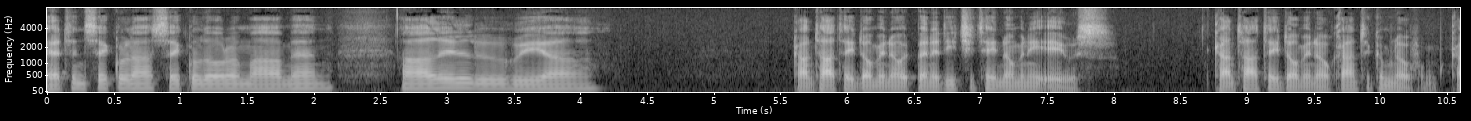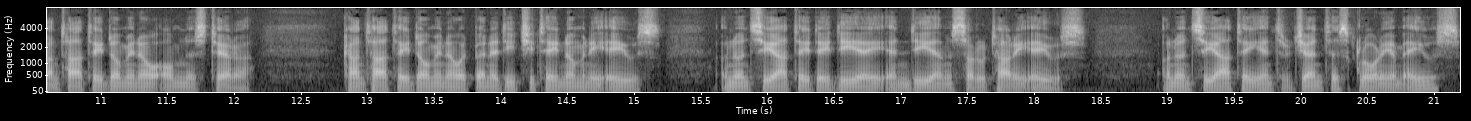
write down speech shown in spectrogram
et in saecula saeculorum. Amen. Alleluia. Cantate Domino et benedicite nomini eius. Cantate Domino canticum novum, cantate Domino omnes terra, cantate Domino et benedicite nomini eius, annunciate de die in diem salutari eius, annunciate inter gentes gloriam eius,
